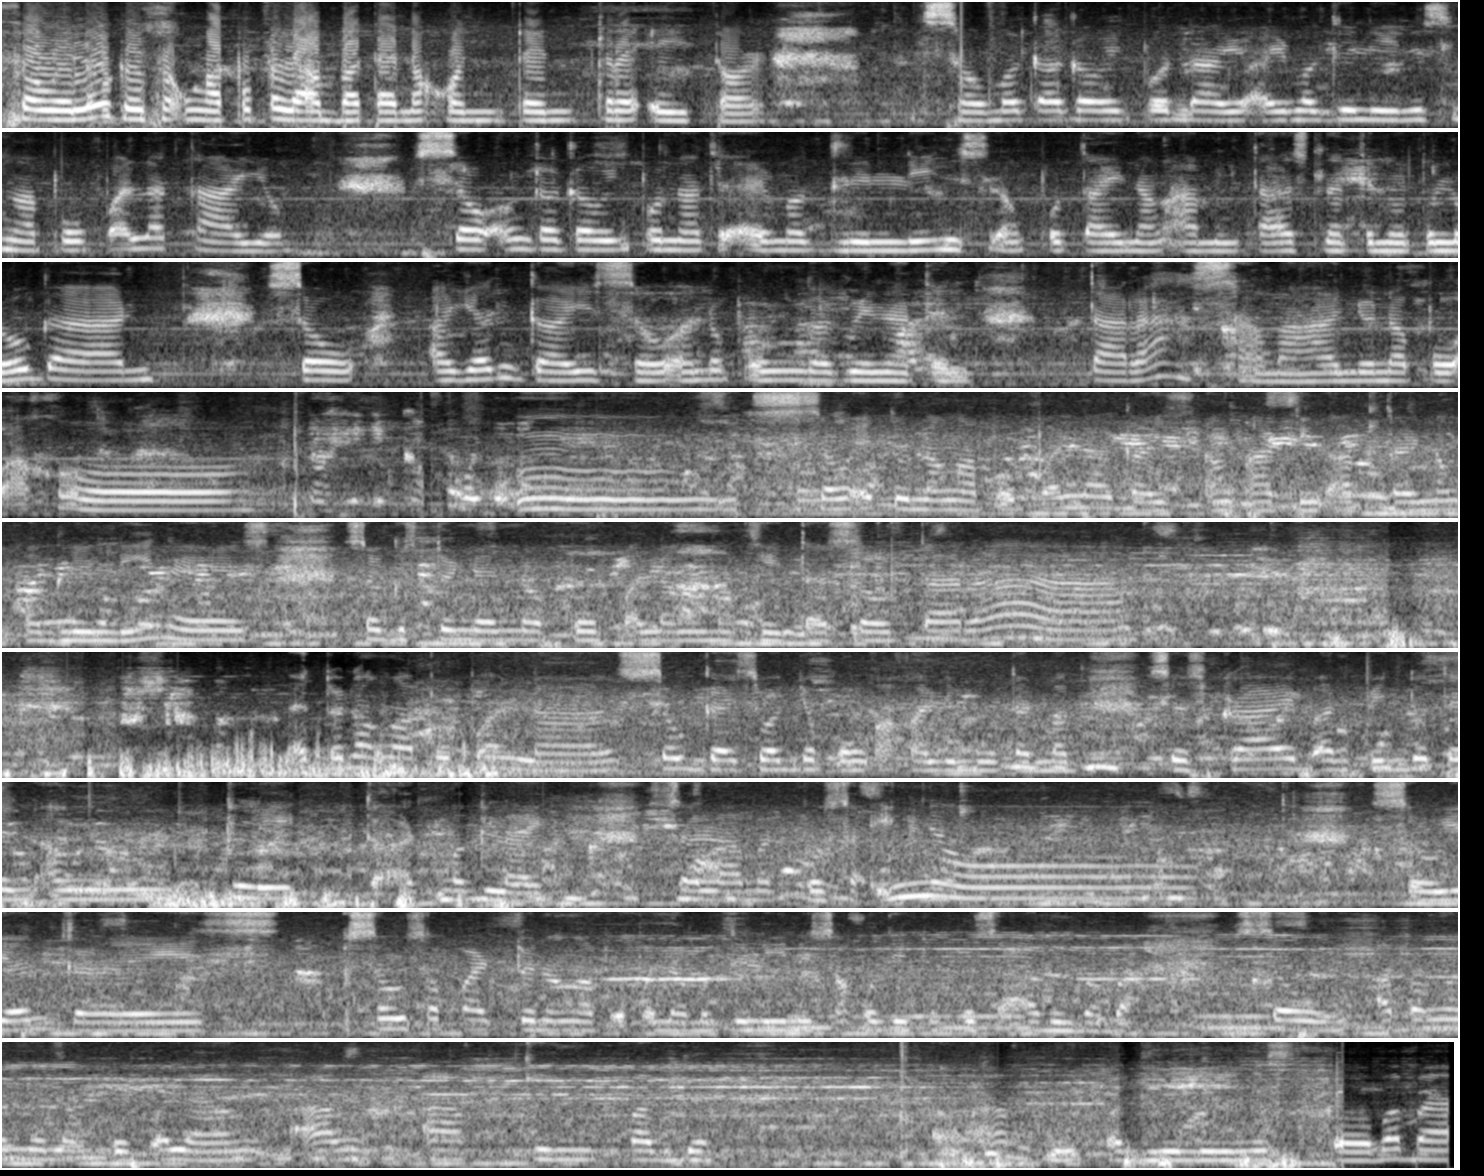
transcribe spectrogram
So, hello guys. Ako nga po pala ang bata na content creator. So, magagawin po tayo ay maglilinis nga po pala tayo. So, ang gagawin po natin ay maglilinis lang po tayo ng aming taas na tinutulugan. So, ayan guys. So, ano pong gagawin natin? Tara, samahan nyo na po ako. Mm, so, ito na nga po pala guys, ang ating after ng paglilinis. So, gusto niya na po palang makita. So, tara! Ito na nga po pala. So guys, huwag niyo pong kakalimutan mag-subscribe and pindutin ang click at mag-like. Salamat po sa inyo. So yan guys. So sa part 2 na nga po pala maglilinis ako dito po sa aming baba. So abangan nyo lang po palang ang aking pag ang aking paglilinis po. Bye-bye.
